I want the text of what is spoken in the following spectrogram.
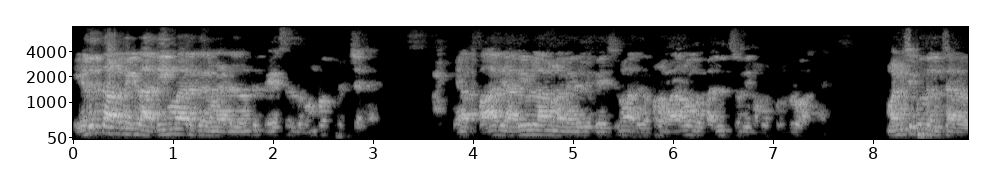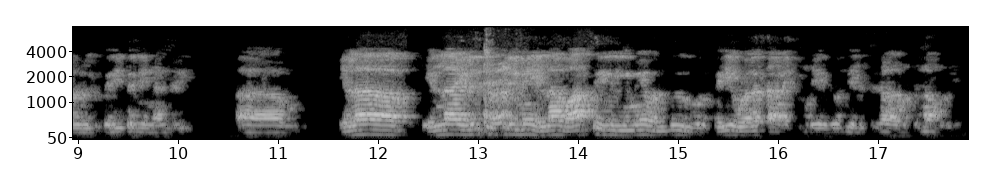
எழுத்தாண்மைகள் அதிகமா இருக்கிற மேடையில வந்து பேசுறது ரொம்ப பிரச்சனை. ஏன்னா பாதி அறிவு இல்லாம நம்ம எதிர்த்து பேசணும் அதுக்கப்புறம் வரவங்க பதில் சொல்லி நம்ம கொண்டுருவாங்க மனுஷிபுதன் சார் அவர்களுக்கு பெரிய பெரிய நன்றி. எல்லா எல்லா எழுத்துக்களையுமே எல்லா வார்த்தைகளையுமே வந்து ஒரு பெரிய உலகத்தை அழைக்க முடியாது. வந்து எழுத்துக்களால் மட்டும்தான் முடியும்.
